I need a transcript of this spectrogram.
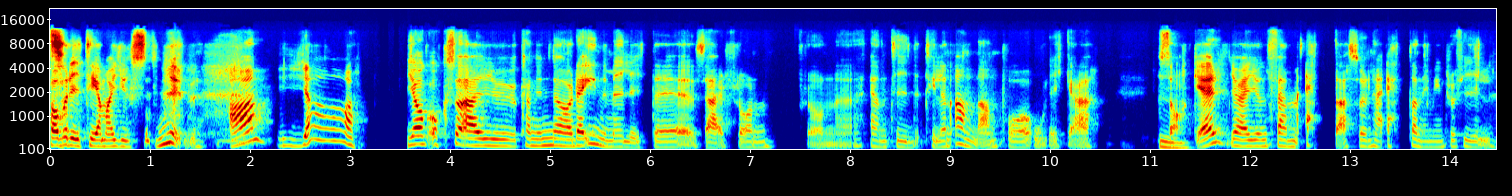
favorittema just nu. Ja, Ja. jag också är ju, kan ju nörda in mig lite så här från, från eh, en tid till en annan på olika. Saker. Jag är ju en fem etta så den här ettan i min profil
